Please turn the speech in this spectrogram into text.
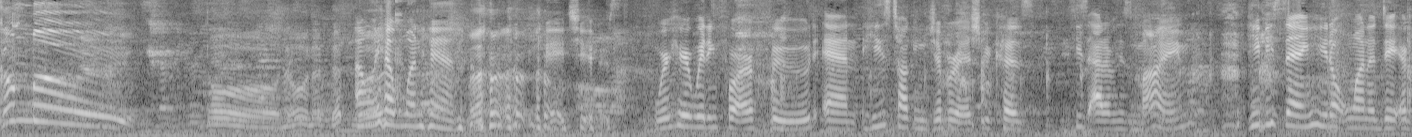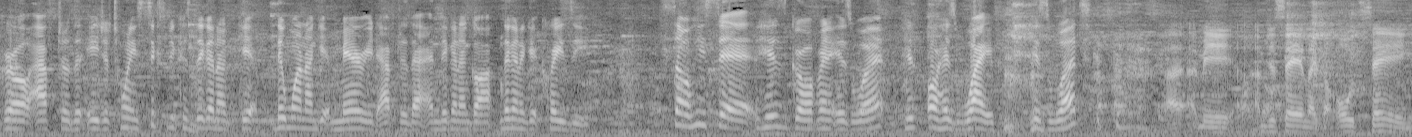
Come on! Oh, no, not that I only have one hand. okay, cheers. We're here waiting for our food, and he's talking gibberish because he's out of his mind. He be saying he don't want to date a girl after the age of 26 because they're gonna get they want to get married after that, and they're gonna go they're gonna get crazy. So he said his girlfriend is what? His or his wife is what? I, I mean, I'm just saying, like the old saying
